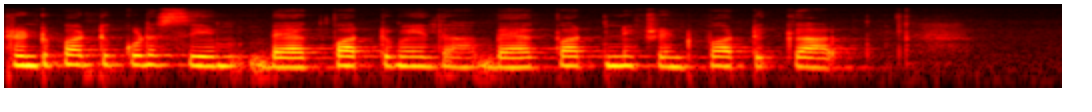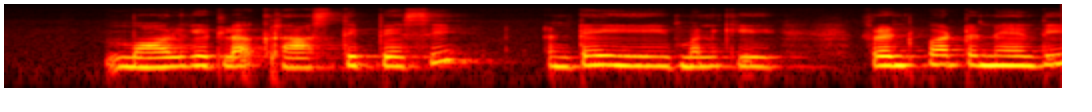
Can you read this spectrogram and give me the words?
ఫ్రంట్ పార్ట్కి కూడా సేమ్ బ్యాక్ పార్ట్ మీద బ్యాక్ పార్ట్ని ఫ్రంట్ పార్ట్కి మామూలుగా ఇట్లా క్రాస్ తిప్పేసి అంటే ఈ మనకి ఫ్రంట్ పార్ట్ అనేది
